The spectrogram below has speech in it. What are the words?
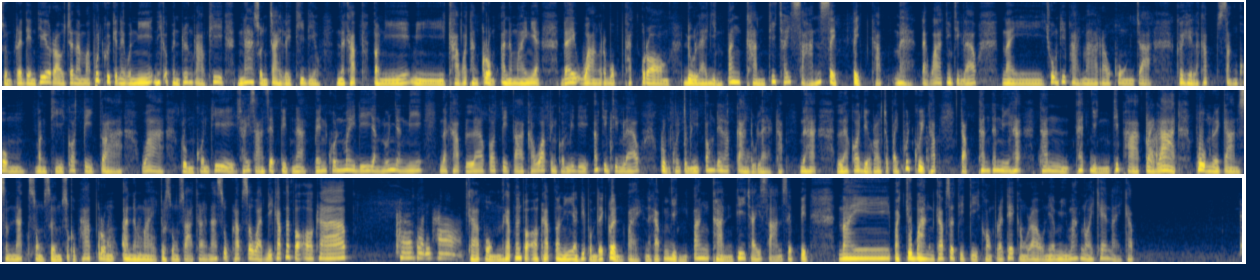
ส่วนประเด็นที่เราจะนำมาพูดคุยกันในวันนี้ นี่ก็เป็นเรื่องราวที่น่าสนใจเลยทีเดียวนะครับ ตอนนี้มีข่าวว่าทางกรมอนามัยเนี่ยได้วางระบบคัดกรอง ดูแลหญิงตั้งครรภ์ที่ใช้สารเสพติดครับแหมแต่ว่าจริง ๆ แล้วในช่วงที่ผ่านมาเราคงจะเคยเห็นแล้วครับสังคมบางทีก็ตีตราว่ากลุ่มคนที่ใช้สารเสพติดน่ะเป็นคนไม่ดีอย่างนู้นอย่างนี้นะครับ แล้วก็ตีตราเขาว่าเป็นคนไม่ดีเอ้าจริง ๆ แล้ว กลุ่มคนกลุ่มนี้ต้องได้รับการดูแลครับนะฮะแล้วก็เดี๋ยวเราจะไปพูดคุยครับ กับท่านท่านนี้ฮะท่านแพทย์หญิงทิพาไกรลาดผู้อำนวยการสำนักส่งเสริมสุขภาพกรมอนามัยกระทรวงสาธารณสุขครับ สวัสดีครับท่านผอครับ ค่ะสวัสดีค่ะ ครับผมนะครับท่านผอครับ ตอนนี้อย่างที่ผมได้เกริ่นไปนะครับ หญิงตั้งครรภ์ที่ใช้สารเสพติด ในปัจจุบันครับสถิติของประเทศของเราเนี่ยมีมากน้อยแค่ไหนครับ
